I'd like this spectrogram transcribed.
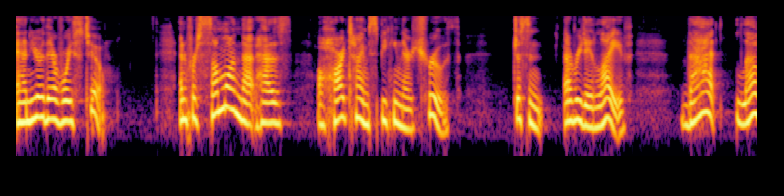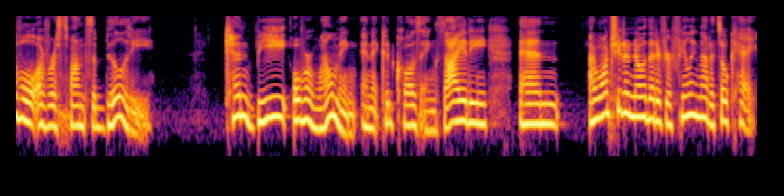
and you're their voice too. And for someone that has a hard time speaking their truth, just in everyday life, that level of responsibility can be overwhelming and it could cause anxiety. And I want you to know that if you're feeling that, it's okay.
